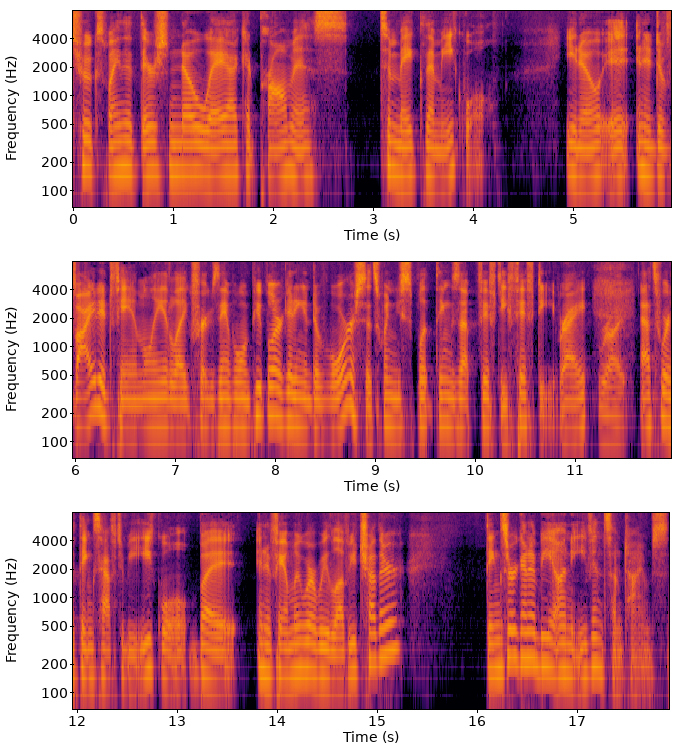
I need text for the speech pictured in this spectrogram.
to explain that there's no way I could promise to make them equal. You know, it, in a divided family, like for example, when people are getting a divorce, it's when you split things up 50 50, right? Right. That's where things have to be equal. But in a family where we love each other, things are going to be uneven sometimes.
